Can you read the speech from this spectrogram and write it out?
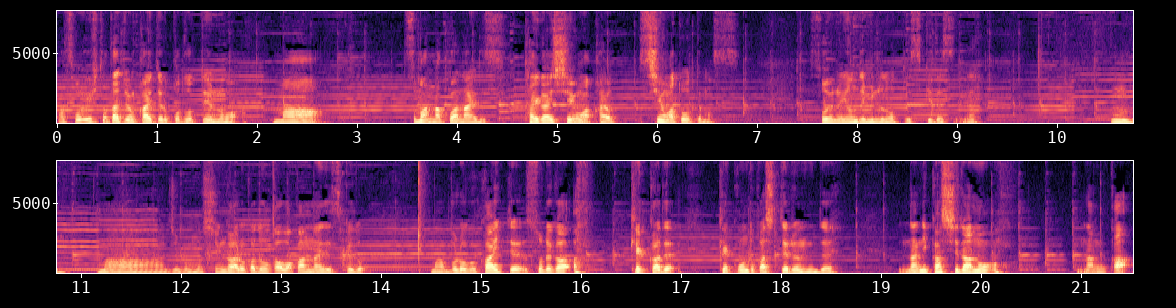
まあそういう人たちの書いてることっていうのは、まあ、つまんなくはないです。大概芯は通、芯は通ってます。そういうの読んでみるのって好きですね。うん。まあ、自分も芯があるかどうかはわかんないですけど、まあブログ書いて、それが結果で結婚とかしてるんで、何かしらの、なんか、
